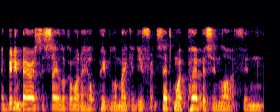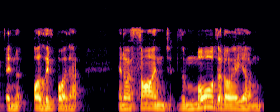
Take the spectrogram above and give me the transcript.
A bit embarrassed to say, look, I want to help people and make a difference. That's my purpose in life, and, and I live by that. And I find the more that I um,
